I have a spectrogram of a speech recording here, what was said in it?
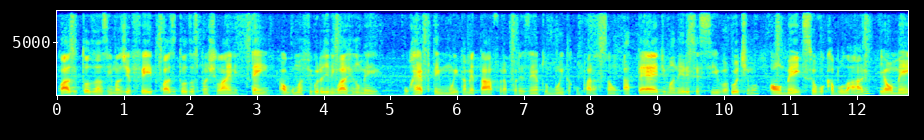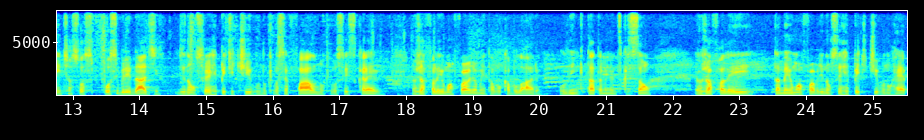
quase todas as rimas de efeito, quase todas as punchlines têm alguma figura de linguagem no meio. O rap tem muita metáfora, por exemplo, muita comparação, até de maneira excessiva. Por último, aumente seu vocabulário e aumente as suas possibilidades de não ser repetitivo no que você fala, no que você escreve. Eu já falei uma forma de aumentar o vocabulário, o link está também na descrição. Eu já falei também uma forma de não ser repetitivo no rap,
